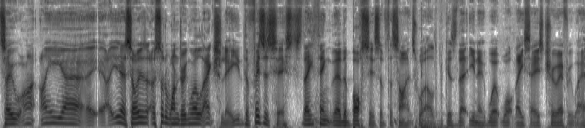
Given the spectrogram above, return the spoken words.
so I, I uh, yeah, so I was, I was, sort of wondering. Well, actually, the physicists they think they're the bosses of the science world because that you know what, they say is true everywhere.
